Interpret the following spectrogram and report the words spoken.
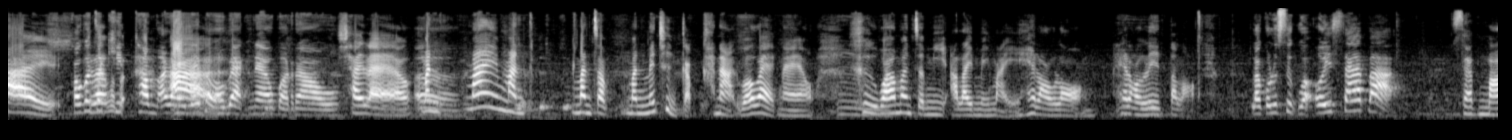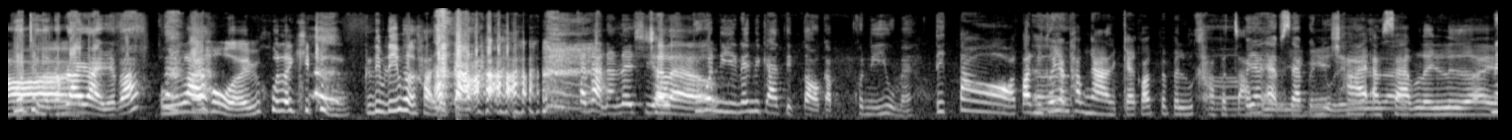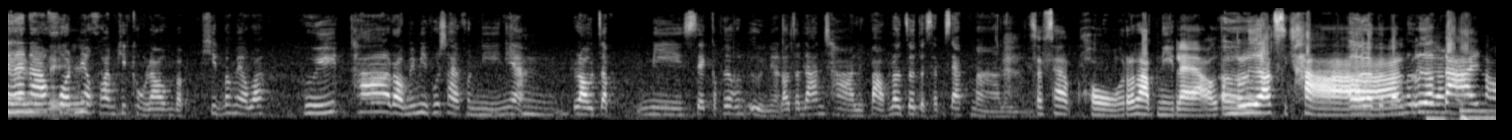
เขาก็จะคิดทำอะไรได้แบบว่าแหวกแนวกว่าเรา ใช่แล้วเออมันไม่ มัน มันจะ มันไม่ถึงกับขนาดว่าแหวกแนว อืม คือว่ามันจะมีอะไรใหม่ ๆ ให้เราลอง ให้เราเล่นตลอด เราก็รู้สึกว่าเอ้ยแซบอะแซ่บมากพูดถึงแล้วน้ำลายไหลเลยปะ โอ้ยน้ำลายโหยคุณเลยคิดถึงรีบๆเถอะค่ะอย่ากะข นาดนั้นเลยเชียใช่วแล้ว ทุกวันนี้ยังได้มีการติดต่อกับคนนี้อยู่ไหม ติดต่อ ตอนนี้ก็เออยังทำงานอยู่แกก็เป็นลูกค้าประจำก็ยังแอบแซบกันอยู่ใช่เรื่อยๆแอบแซบเรื่อยๆในอนาคตเนี่ยความคิดของเราแบบคิดบ้างไหมว่าเฮ้ยถ้าเราไม่มีผู้ชายคนนี้เนี่ย อืม เราจะมีเซ็กกับเพื่อนคนอื่นเนี่ยเราจะด้านชาหรือเปล่าเพราะเราเจอแต่แซบๆมาอะไรอย่างเงี้ย แซบๆโหระดับนี้แล้ว ต้องเออเลือกสิคะเออเราก็ต้องเลือก เลือกได้เนาะ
